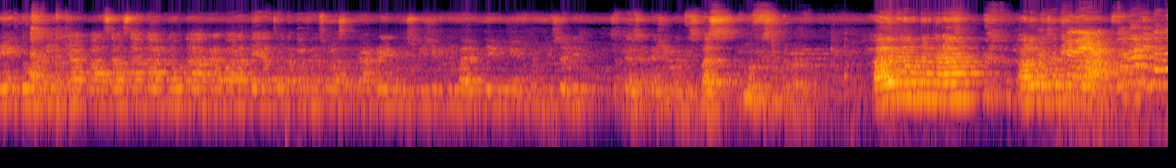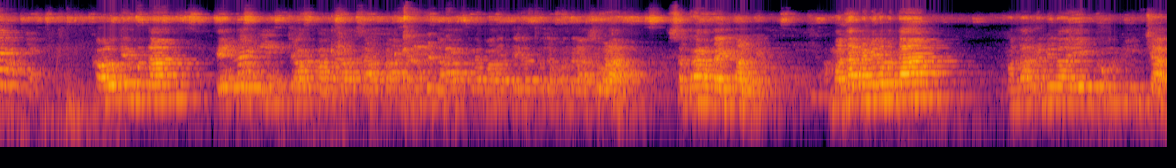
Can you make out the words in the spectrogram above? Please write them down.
एक दोन तीन चार पाच सहा सात आठ नऊ दहा अकरा बारा तेरा चौदा पंधरा सोळा सतरा अठरा एकोणीस वीस एकवीस बावीस तेवीस चोवीस पंचवीस सव्वीस सत्तावीस अठ्ठावीस एकोणतीस. बस. एकोणतीस मतदान करा? काळोखे मतदान एक, दोन, तीन, चार, पाच, सहा, सात, आठ. नऊ दहा अकरा बारा तेरा चौदा पंधरा सोळा सतरा मत आहे काळोखे मल्हार रमेला मतदान मल्हार रमेला एक दोन तीन चार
